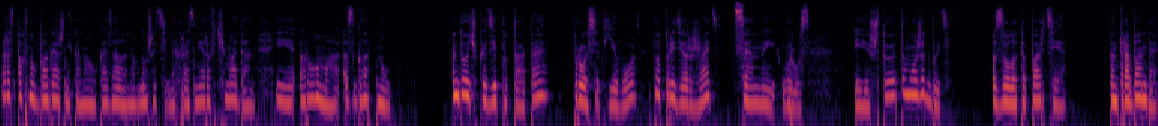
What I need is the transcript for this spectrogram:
Распахнув багажник, она указала на внушительных размеров чемодан, и Рома сглотнул. Дочка депутата просит его попридержать ценный груз. И что это может быть? Золото партия? Контрабанда?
